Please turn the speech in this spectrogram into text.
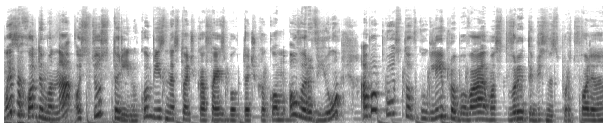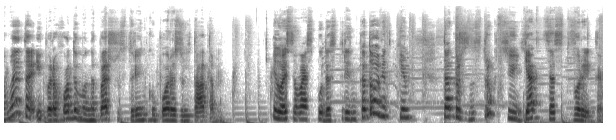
Ми заходимо на ось цю сторінку business.facebook.com overview, або просто в Гуглі пробуваємо створити бізнес-портфоліо мета і переходимо на першу сторінку по результатам. І ось у вас буде сторінка довідки, також з інструкцією, як це створити.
